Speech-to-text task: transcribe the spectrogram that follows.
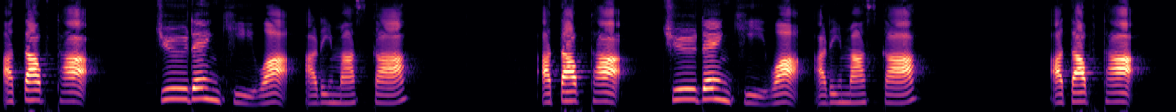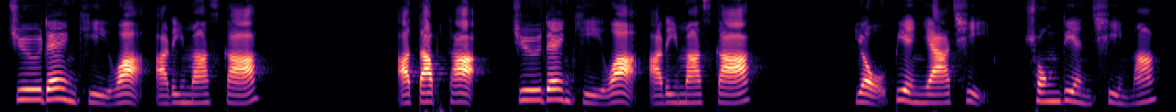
アダプター。充電器はありますか？アダプター、充電器はありますか？アダプター、充電器はありますか？アダプター、充電器はありますか？有变压器、充電器吗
